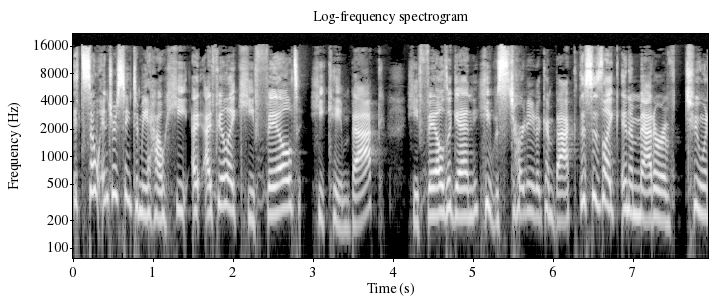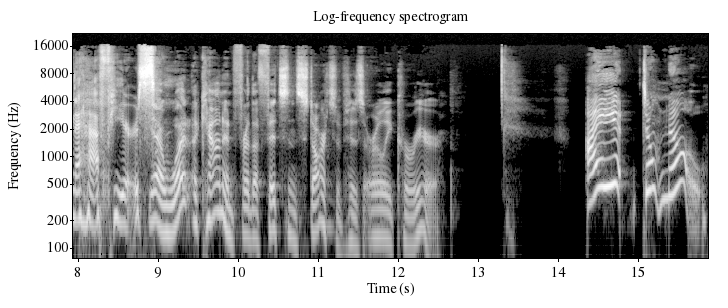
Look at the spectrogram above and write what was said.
it's so interesting to me how he, I, I feel like he failed. He came back. He failed again. He was starting to come back. This is like in a matter of two and a half years. Yeah, what accounted for the fits and starts of his early career? I don't know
